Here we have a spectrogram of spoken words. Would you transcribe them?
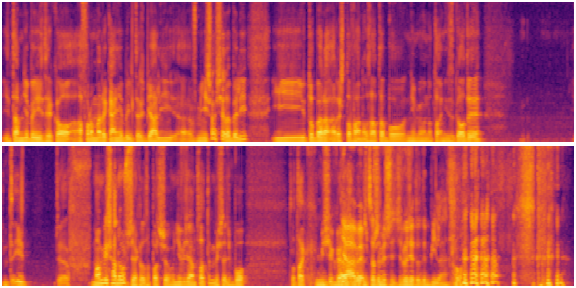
i tam nie byli tylko Afroamerykanie, byli też biali, e, w mniejszości, ale byli i youtubera aresztowano za to, bo nie miał na to ani zgody. I, i e, uff, mam mieszane uczucia, jak na to patrzyłem, bo nie wiedziałem, co o tym myśleć, bo to tak mi się kojarzy. Ja wiem, co ty myślisz. Ludzie to debile.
